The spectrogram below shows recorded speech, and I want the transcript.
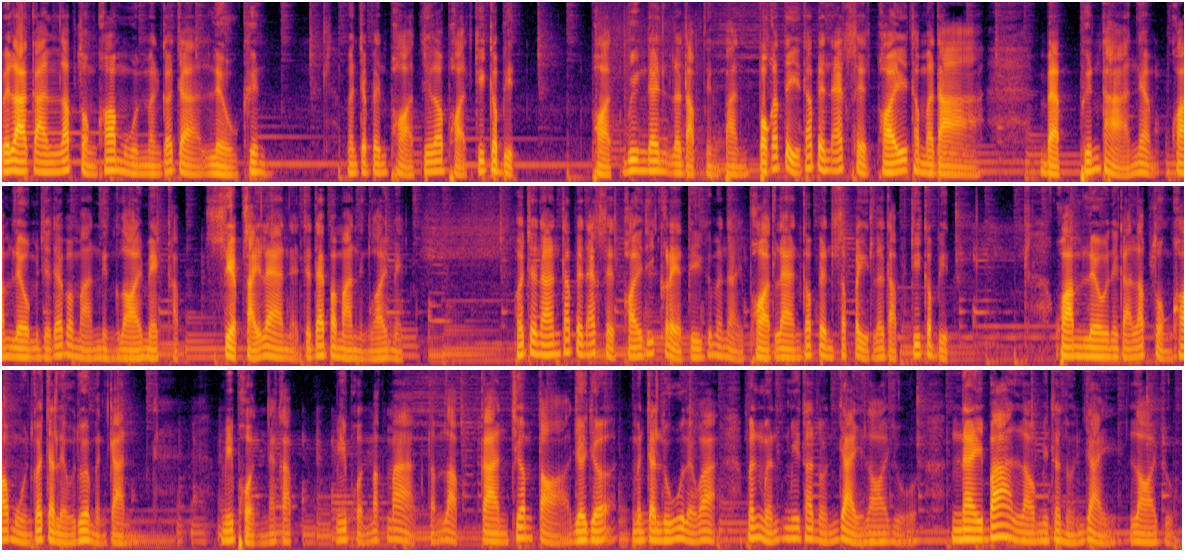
เวลาการรับส่งข้อมูลมันก็จะเร็วขึ้น มันจะเป็น port ที่เรา port gigabit port วิ่งได้ระดับ 1000 ปกติถ้าเป็น Access Point ธรรมดา แบบพื้นฐานเนี่ยความเร็วมันจะได้ประมาณ 100 meg ครับ เสียบสายแลนเนี่ยจะได้ประมาณ 100 meg เพราะฉะนั้นถ้าเป็น Access Point ที่เกรดดีขึ้นมาหน่อย port LAN ก็เป็น speed ระดับกิกะบิต ความเร็วในการรับส่งข้อมูลก็จะเร็วด้วยเหมือนกัน มีผลนะครับ มีผลมากๆสำหรับการเชื่อมต่อเยอะๆ มันจะรู้เลยว่า มันเหมือนมีถนนใหญ่รออยู่ ในบ้านเรามีถนนใหญ่รออยู่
